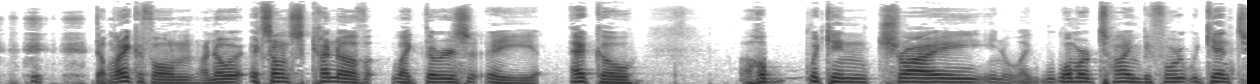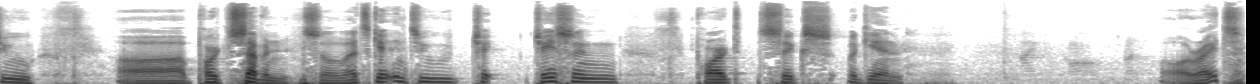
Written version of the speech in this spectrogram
the microphone. I know it sounds kind of like there's a echo. I hope we can try you know like one more time before we get to uh part seven. So let's get into Ch- Jason part six again. All right.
